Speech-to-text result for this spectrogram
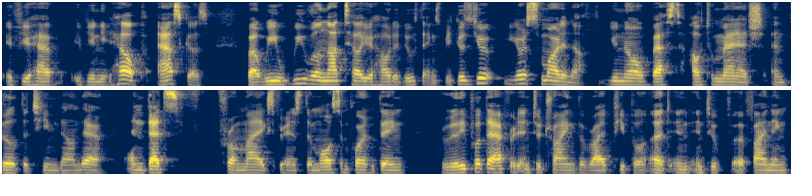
if you have if you need help ask us but we we will not tell you how to do things because you're you're smart enough. You know best how to manage and build the team down there. And that's from my experience the most important thing really put the effort into trying the right people uh, in, into uh, finding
